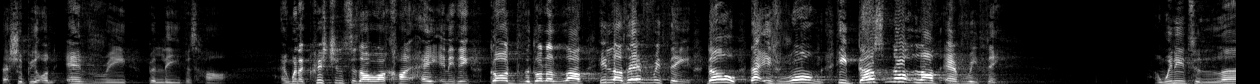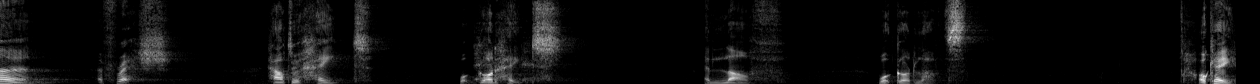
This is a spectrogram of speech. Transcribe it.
that should be on every believer's heart. And when a Christian says, Oh, I can't hate anything, God, the God of love, He loves everything. No, that is wrong. He does not love everything. And we need to learn afresh how to hate what God hates and love what God loves. Okay,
